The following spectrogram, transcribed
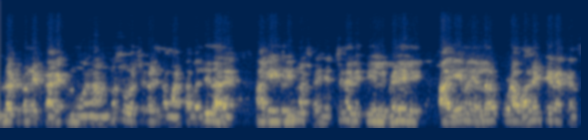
ಬ್ಲಡ್ ಡೊನೇಟ್ ಕಾರ್ಯಕ್ರಮವನ್ನ ಹನ್ನೊಂದು ವರ್ಷಗಳಿಂದ ಮಾಡ್ತಾ ಬಂದಿದ್ದಾರೆ. ಹಾಗೆ ಇದು ಇನ್ನಷ್ಟು ಹೆಚ್ಚಿನ ರೀತಿಯಲ್ಲಿ ಬೆಳೆಯಲಿ, ಆ ಏನು ಎಲ್ಲರೂ ಕೂಡ ವಾಲಂಟಿಯರ್ ಕೆಲಸ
